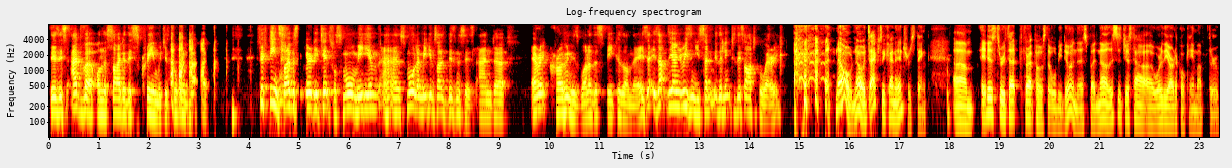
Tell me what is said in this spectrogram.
There's this advert on the side of this screen which is talking about. Uh, 15 cybersecurity tips for small, medium, uh, small and medium-sized businesses, and uh, Erich Kron is one of the speakers on there. Is, is that the only reason you sent me the link to this article, Erich? no, no, it's actually kind of interesting. Um, it is through that ThreatPost that we'll be doing this, but no, this is just how uh, where the article came up through.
